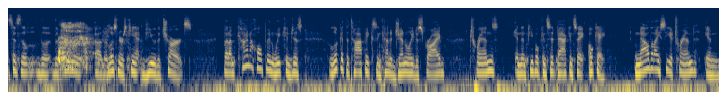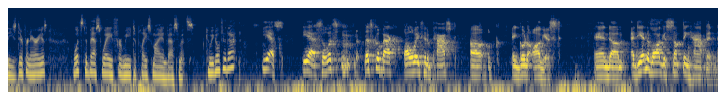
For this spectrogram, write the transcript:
since the the the, viewer, uh, the listeners can't view the charts, but I'm kind of hoping we can just look at the topics and kind of generally describe trends, and then people can sit back and say, okay, now that I see a trend in these different areas, what's the best way for me to place my investments? Can we go through that? Yes. Yeah. So let's let's go back all the way to the past uh, and go to August. And um, at the end of August, something happened.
